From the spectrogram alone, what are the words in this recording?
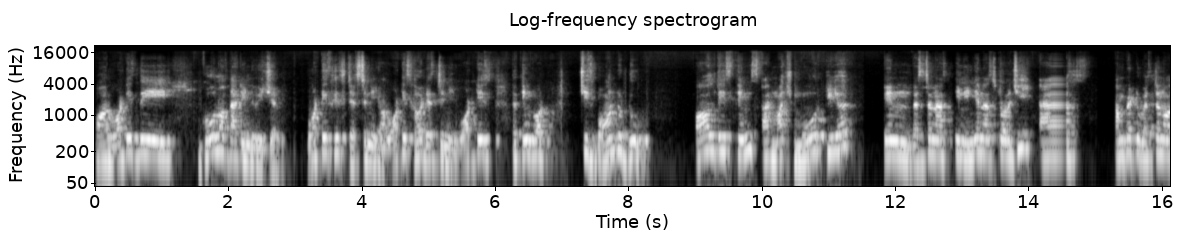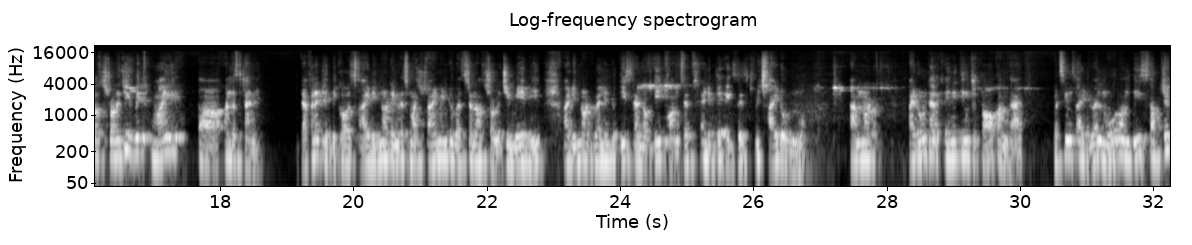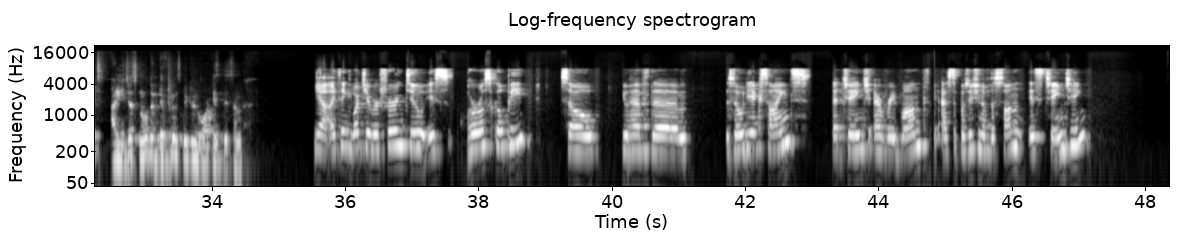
Or what is the goal of that individual what is his destiny or what is her destiny what is the thing what she's born to do all these things are much more clear in western in indian astrology as compared to western astrology with my uh, understanding definitely because i did not invest much time into western astrology maybe i did not dwell into these kind of deep concepts and if they exist which i don't know i'm not i don't have anything to talk on that but since I dwell more on these subjects, I just know the difference between what is this and that. Yeah, I think what you're referring to is horoscopy. So you have the um, zodiac signs that change every month as the position of the sun is changing.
